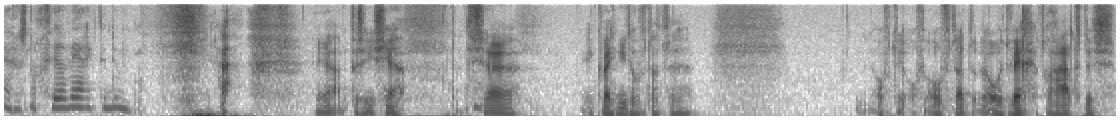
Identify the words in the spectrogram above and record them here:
Er is nog veel werk te doen. Ja, ja precies, ja. Dat is, uh, ik weet niet of dat... Uh, of, die, of, of dat ooit weg gaat. Dus,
